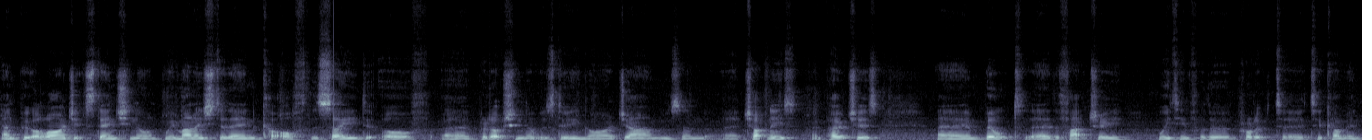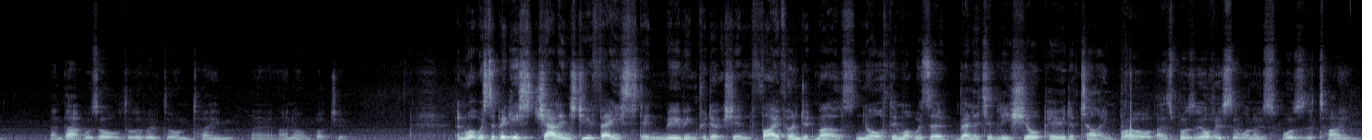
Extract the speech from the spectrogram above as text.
and put a large extension on. We managed to then cut off the side of uh, production that was doing our jams and uh, chutneys and pouches, and built uh, the factory waiting for the product uh, to come in. And that was all delivered on time uh, and on budget. And what was the biggest challenge you faced in moving production 500 miles north in what was a relatively short period of time? Well, I suppose the obvious one was, was the time.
